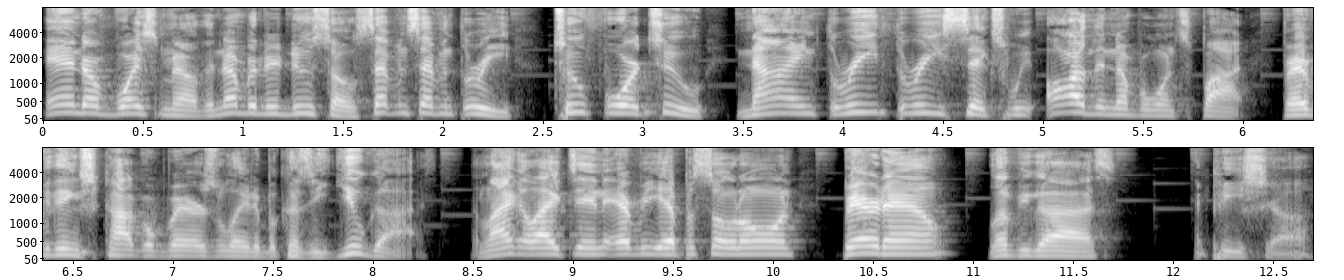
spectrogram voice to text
and or voicemail, the number to do so, 773-242-9336. We are the number one spot for everything Chicago Bears related because of you guys. And like I like to end every episode on, bear down. Love you guys. And peace, y'all.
